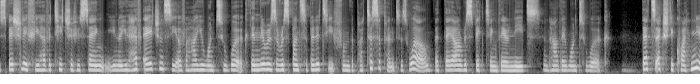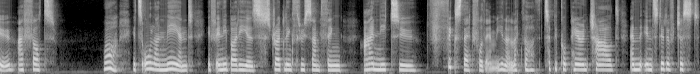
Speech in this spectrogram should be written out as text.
especially if you have a teacher who's saying, you know, you have agency over how you want to work, then there is a responsibility from the participant as well that they are respecting their needs and how they want to work. That's actually quite new. I felt, oh, it's all on me. And if anybody is struggling through something, I need to fix that for them, you know, like the typical parent child. And instead of just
